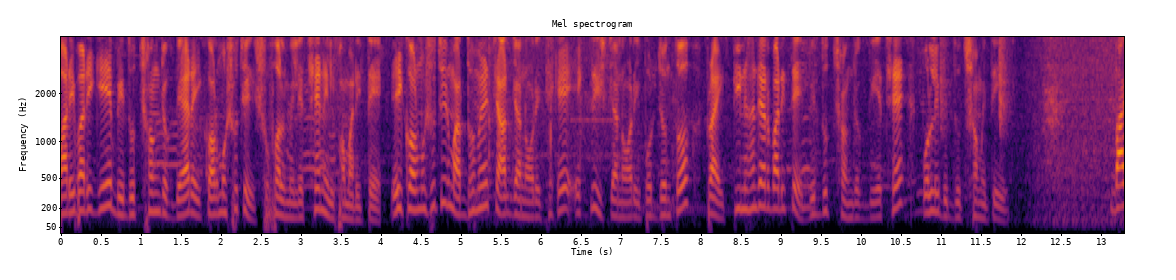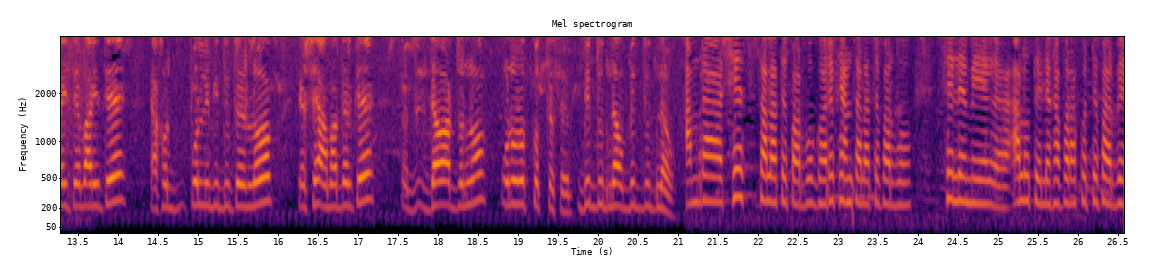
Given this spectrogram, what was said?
বাড়ি বাড়ি গিয়ে বিদ্যুৎ সংযোগ দেওয়ার এই কর্মসূচির সুফল মিলেছে নীলফামারীতে। এই কর্মসূচির মাধ্যমে চার জানুয়ারি থেকে একত্রিশ জানুয়ারি পর্যন্ত প্রায় তিন হাজার বাড়িতে বিদ্যুৎ সংযোগ দিয়েছে পল্লী বিদ্যুৎ সমিতি। বাড়িতে বাড়িতে এখন পল্লী বিদ্যুতের লোক এসে আমাদেরকে দেওয়ার জন্য অনুরোধ করতেছে বিদ্যুৎ নাও বিদ্যুৎ নাও। আমরা সেচ চালাতে পারব ঘরে ফ্যান চালাতে পারব ছেলে মেয়ে আলোতে লেখাপড়া করতে পারবে।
